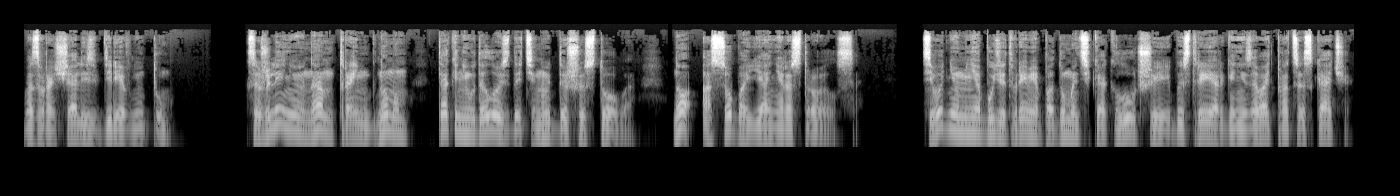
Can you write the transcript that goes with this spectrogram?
возвращались в деревню Тум. К сожалению, нам, троим гномам, так и не удалось дотянуть до шестого, но особо я не расстроился. Сегодня у меня будет время подумать, как лучше и быстрее организовать процесс кача.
